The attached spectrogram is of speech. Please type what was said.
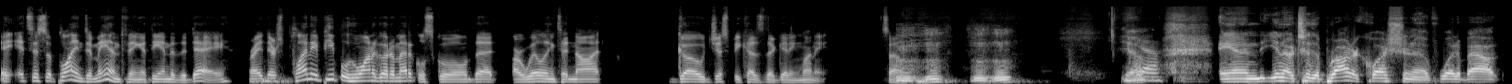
it- it's a supply and demand thing at the end of the day, right? There's plenty of people who want to go to medical school that are willing to not go just because they're getting money. So mm-hmm, mm-hmm. Yeah. yeah. And, you know, to the broader question of what about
